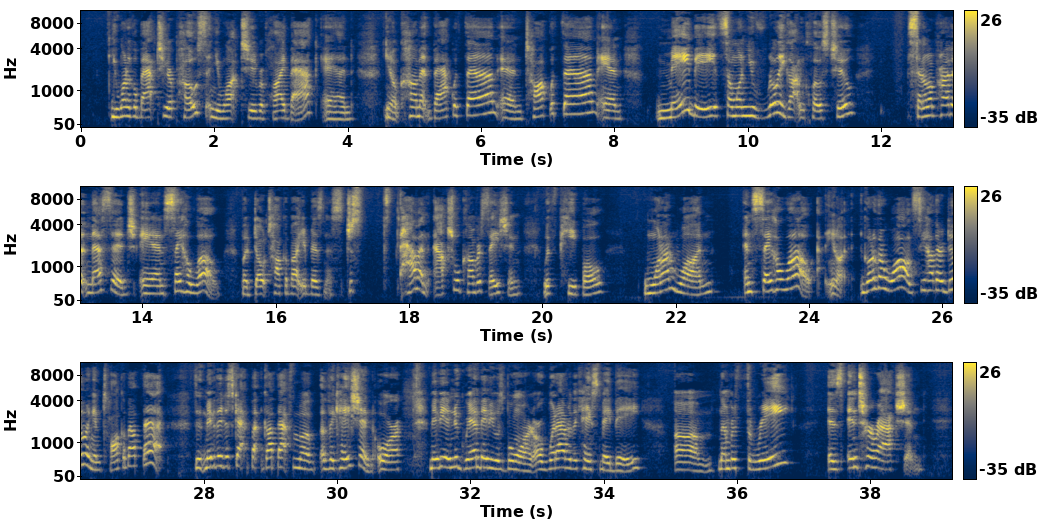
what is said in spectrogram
you want to go back to your posts and you want to reply back and you know comment back with them and talk with them and maybe it's someone you've really gotten close to send them a private message and say hello but don't talk about your business. Just have an actual conversation with people one on one and say hello. You know, go to their wall and see how they're doing and talk about that. Maybe they just got got back from a, a vacation, or maybe a new grandbaby was born, or whatever the case may be. Um, number three is interaction.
